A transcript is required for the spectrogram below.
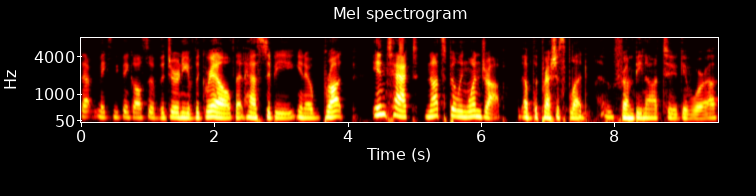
that makes me think also of the journey of the Grail that has to be, you know, brought intact, not spilling one drop of the precious blood from Binah to Gevurah.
